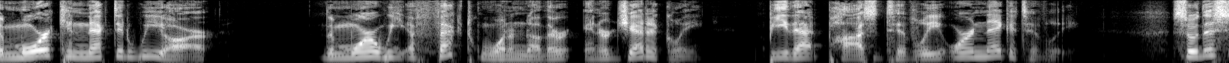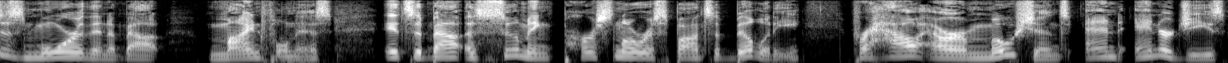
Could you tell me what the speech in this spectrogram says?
The more connected we are, the more we affect one another energetically, be that positively or negatively. So, this is more than about mindfulness, it's about assuming personal responsibility for how our emotions and energies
